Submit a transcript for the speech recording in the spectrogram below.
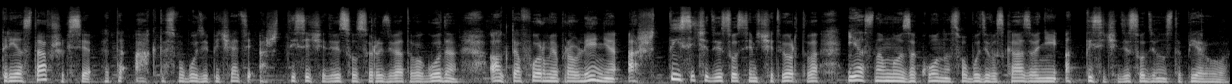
Три оставшихся – это акт о свободе печати аж 1949 года, акт о форме правления аж 1974 и основной закон о свободе высказываний от 1991.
